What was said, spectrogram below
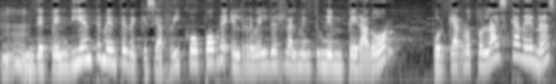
Independientemente de que sea rico o pobre, el rebelde es realmente un emperador porque ha roto las cadenas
